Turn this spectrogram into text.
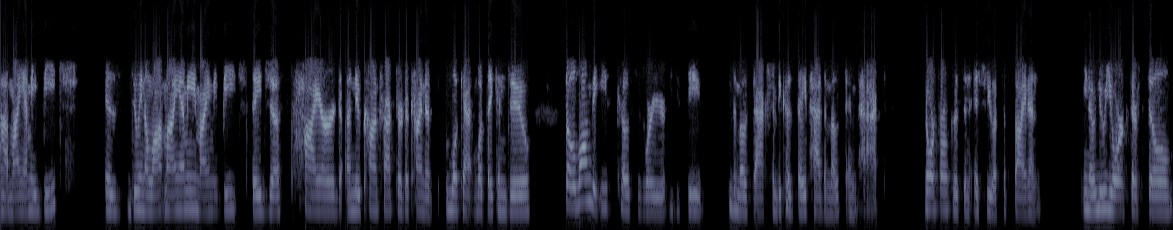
Uh, Miami Beach is doing a lot. Miami, Miami Beach, they just hired a new contractor to kind of look at what they can do. So along the East Coast is where you see the most action because they've had the most impact. Norfolk is an issue of subsidence. You know, New York, they're still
